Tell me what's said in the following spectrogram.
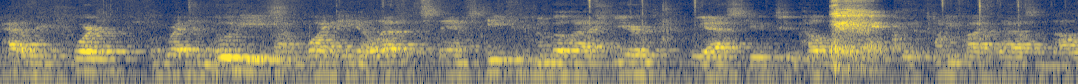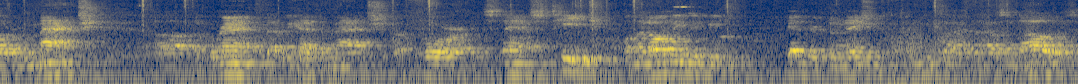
had a report from Gretchen Moody on YPLF and stamps teach. Remember last year, we asked you to help us with a twenty-five thousand dollar match, uh, a grant that we had to match for Stamps Teach. Well, not only did we get your donation for twenty-five thousand dollars,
